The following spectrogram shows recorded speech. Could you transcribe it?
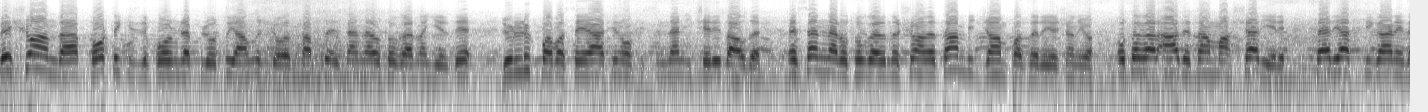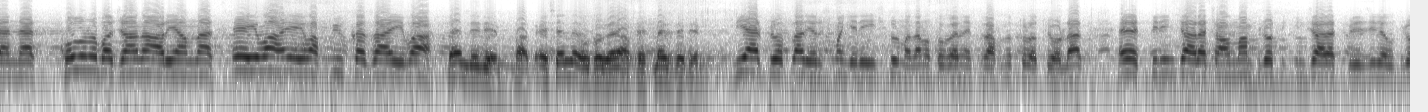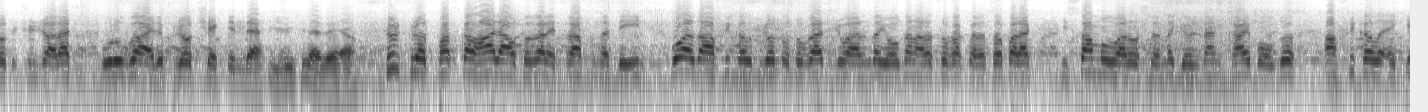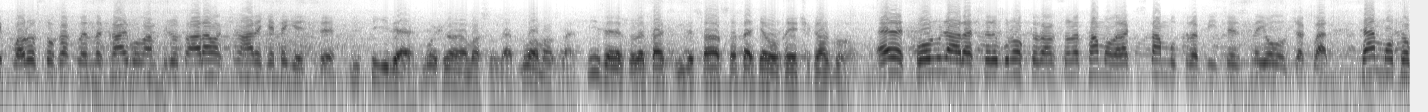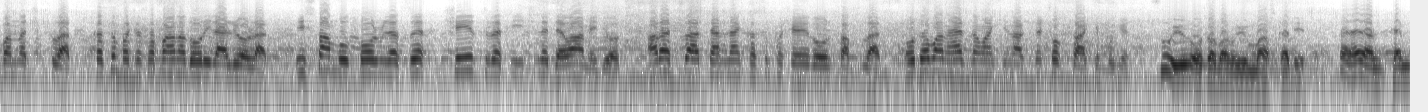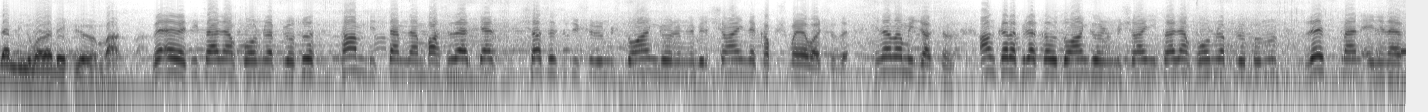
Ve şu anda Portekizli Formula pilotu yanlış yola saptı. Esenler Otogarı'na girdi. Düllük Baba Seyahat'in ofisinden içeri daldı. Esenler Otogarı'nda şu anda tam bir can pazarı yaşanıyor. Otogar adeta mahşer yeri. Feryat figan edenler, kolunu bacağını arayanlar. Eyvah eyvah büyük kaza eyvah. Ben dedim bak Esenler otogarı affetmez dedim. Diğer pilotlar yarışma gereği hiç durmadan otogarın etrafında tur atıyorlar. Evet birinci araç Alman pilot, ikinci araç Brezilyalı pilot, üçüncü araç Uruguaylı pilot şeklinde. Bizimki nerede ya? Türk pilot Pascal hala otogar etrafında değil. Bu arada Afrikalı pilot otogar civarında yoldan ara sokaklara saparak İstanbul varoşlarında gözden kayboldu. Afrikalı ekip varoş sokaklarında kaybolan pilotu aramak için harekete geçti. Gitti gider. Boşuna aramasınlar. Bulamazlar. Bir sene sonra Taksim'de saat satarken ortaya çıkar bu. Evet formüle araçları bu noktadan sonra tam olarak İstanbul trafiği içerisinde yol alacaklar. Tem otobanına çıktılar. Kasımpaşa sapağına doğru ilerliyorlar. İstanbul formülası şehir trafiği içinde devam ediyor. Araçlar Tem'den Kasımpaşa'ya doğru saptılar. Otoban her zamankinin aksine çok sakin bugün. Su uyur otoban uyunmaz Kadir. Ben her an Tem'den bir numara bekliyorum bak. Ve evet İtalyan Formula pilotu tam biz Tem'den bahsederken şasesi düşürülmüş Doğan görünümlü bir Şahin'le kapışmaya başladı. İnanamayacaksınız. Ankara plakalı Doğan görünümlü Şahin İtalyan Formula pilotunun resmen eline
